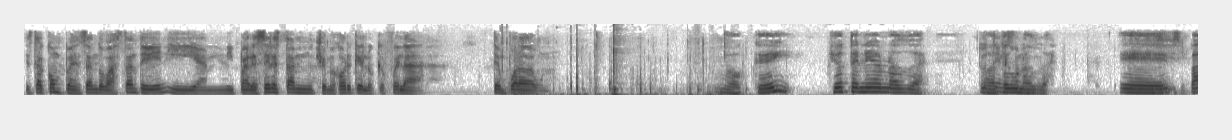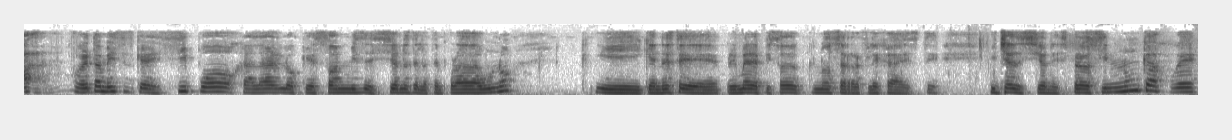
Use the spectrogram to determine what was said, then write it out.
está compensando bastante bien y a mi parecer está mucho mejor que lo que fue la temporada 1. Ok, yo tenía una duda. Tú No, tengo una una duda. duda. Eh, Sí, sí, sí. va- ahorita me dices que sí puedo jalar lo que son mis decisiones de la temporada 1 y que en este primer episodio no se refleja este dichas decisiones. Pero si nunca jugué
